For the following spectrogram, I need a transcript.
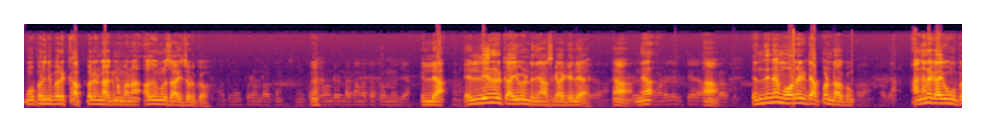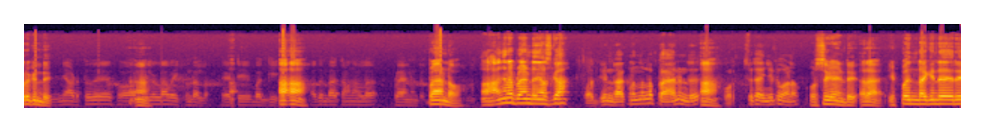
മൂപ്പറിഞ്ഞിപ്പോൾ ഒരു കപ്പൽ ഉണ്ടാക്കണം പറഞ്ഞാൽ അത് നിങ്ങൾ സഹായിച്ചു കൊടുക്കോ അത് മൂപ്പർ ഉണ്ടാക്കും മൂപ്പർ കൊണ്ട് ഉണ്ടാക്കാൻ പറ്റാത്തൊന്നുമില്ല ഇല്ല. എല്ലിനൊരു കഴിവുണ്ട് നിയാസ്കാക്ക് അല്ലേ ആ ആ. എന്തിനെ മോഡൽ കിട്ടി അപ്പം ഉണ്ടാക്കും. അങ്ങനെ കഴിവ് മൂപ്പർക്ക് ഉണ്ട്. പ്ലാൻ ഉണ്ട്? ആ അങ്ങനെ പ്ലാൻ ഉണ്ട് ഞാസ്ക പഗ് ഉണ്ടാക്കണം എന്നുള്ള പ്ലാൻ ഉണ്ട്. ആ. കുറച്ച് കഴിഞ്ഞിട്ട് വേണം. കുറച്ച് കഴിഞ്ഞിട്ട്. അല്ലേ ഇപ്പൊ ഉണ്ടാക്കിന്റെ ഒരു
